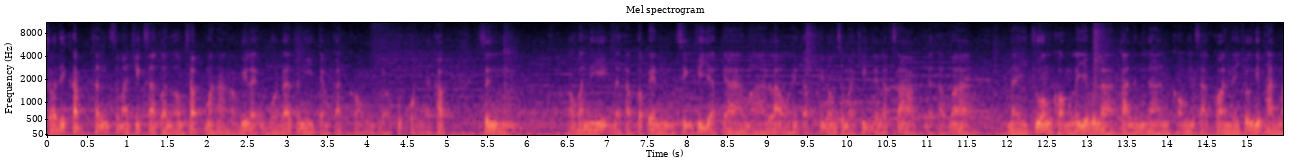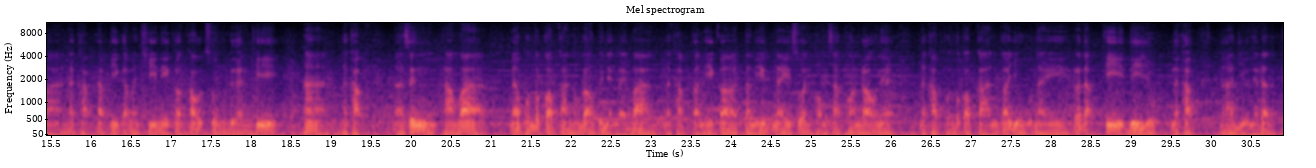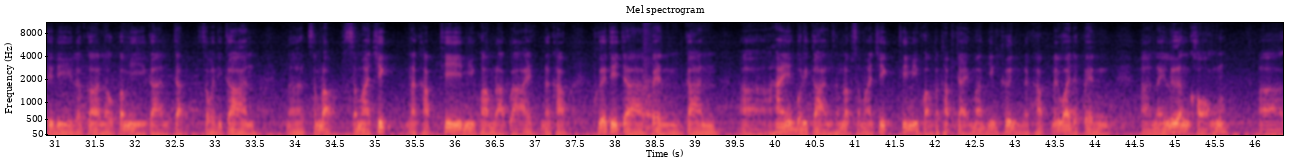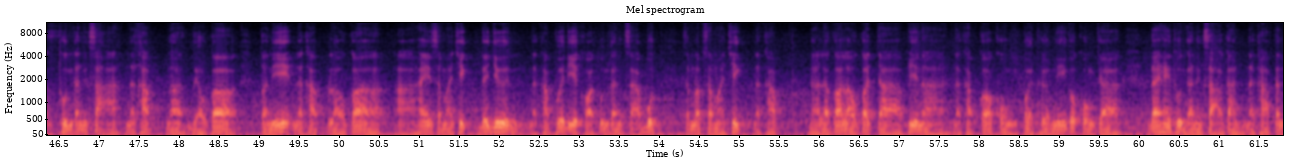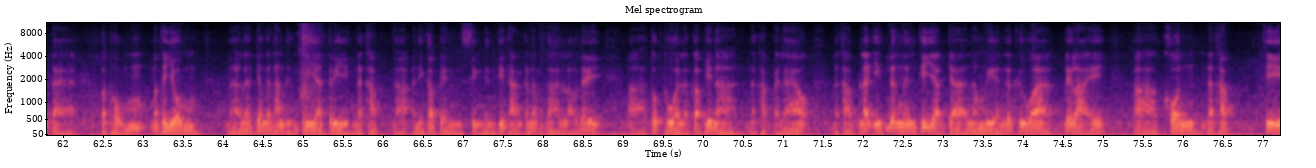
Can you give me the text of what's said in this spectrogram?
สวัสดีครับ ท่านสมาชิกสากลออมทรัพย์มหาวิทยาลัยอุบลราชธานีจำกัดของเราทุกคนนะครับ ซึ่งวันนี้นะครับก็เป็นสิ่งที่อยากจะมาเล่าให้กับพี่น้องสมาชิกได้รับทราบนะครับว่าในช่วงของระยะเวลาการดำเนินงานของสากลในช่วงที่ผ่านมานะครับถ้าปีการบัญชีนี้ก็เข้าสู่เดือนที่ 5 นะครับนะซึ่งถามว่านะผลประกอบการของเราเป็นอย่างไรบ้างนะครับ ตอนนี้ก็ตอนนี้ในส่วนของสากลเราเนี่ย นะครับผลประกอบการก็อยู่ในระดับที่ดีอยู่นะครับนะอยู่ในระดับที่ดี แล้วก็เราก็มีการจัดสวัสดิการนะสำหรับสมาชิกนะครับที่มีความหลากหลายนะครับเพื่อที่จะเป็นการให้บริการสำหรับสมาชิกที่มีความประทับใจมากยิ่งขึ้นนะครับไม่ว่าจะเป็นในเรื่องของอทุนการศึกษานะครับนะเดี๋ยวก็ตอนนี้นะครับเราก็ให้สมาชิกได้ยื่นนะครับเพื่อที่จะขอทุนการศึกษาบุตรสำหรับสมาชิกนะครับ นะแล้วก็เราก็จะพิจารณานะครับก็คงเปิดเทอมนี้ก็คงจะได้ให้ทุนการศึกษากันนะครับ ตั้งแต่ประถมมัธยมนะแล้วจนกระทั่งถึงปริญญาตรีนะครับนะอันนี้ก็เป็นสิ่งหนึ่งที่ทางคณะกรรมการเราได้ทบทวนแล้วก็พิจารณานะครับไปแล้วนะครับและอีกเรื่องหนึ่งที่อยากจะนำเรียนก็คือว่าหลายๆคนนะครับที่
